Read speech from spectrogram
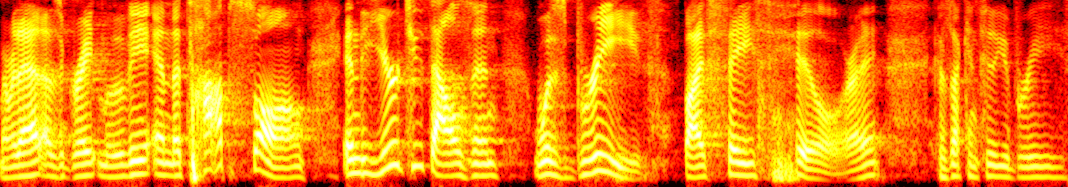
Remember that? That was a great movie. And the top song in the year 2000 was Breathe by Faith Hill, right? Because I can feel you breathe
